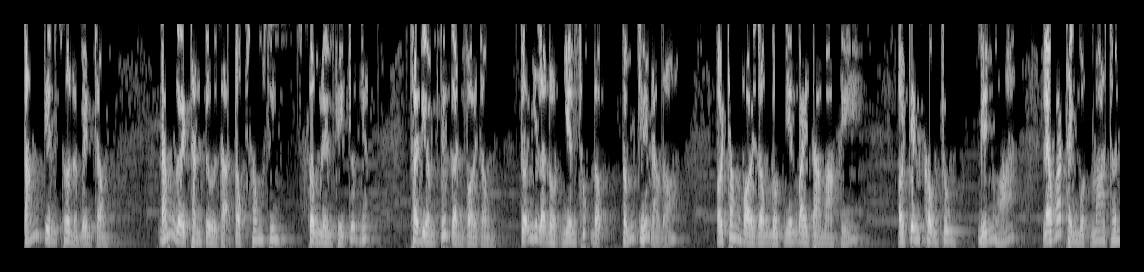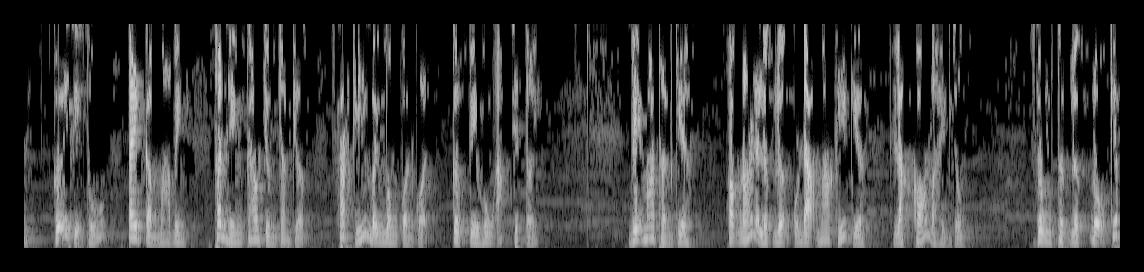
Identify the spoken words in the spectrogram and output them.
táng tiên sơn ở bên trong. Đám người thần tử dạ tộc song sinh Xông lên phía trước nhất. Thời điểm tới gần vòi rồng tựa như là đột nhiên xúc động cấm chế nào đó. Ở trong vòi rồng đột nhiên bay ra ma khí. Ở trên không trung biến hóa Lại hóa thành một ma thân Cưỡi dị thú Tay cầm ma binh Thân hình cao chừng trăm trượng Sát khí mênh mông quần quật, Cực kỳ hung ác giết tới. Vị ma thần kia Hoặc nói là lực lượng của đạo ma khí kia Là khó mà hình dung. Dùng thực lực độ kiếp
